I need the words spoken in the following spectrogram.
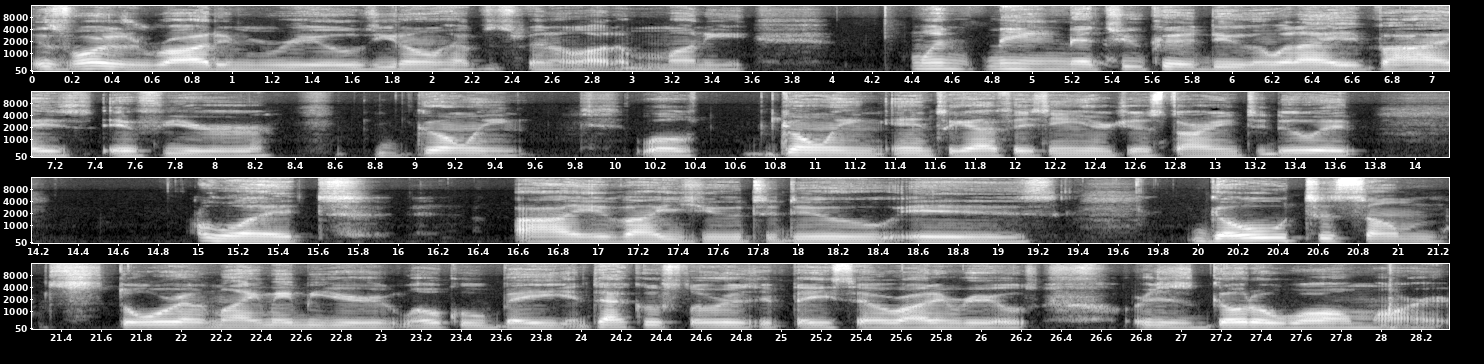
as far as rod and reels, you don't have to spend a lot of money. One thing that you could do, and what I advise if you're going, well, going into catfishing, you're just starting to do it. What I advise you to do is go to some store like maybe your local bait and tackle stores if they sell rod and reels or just go to walmart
